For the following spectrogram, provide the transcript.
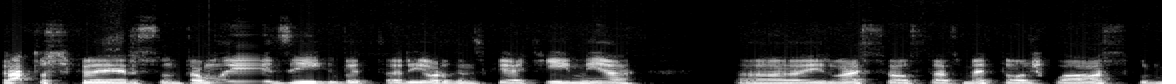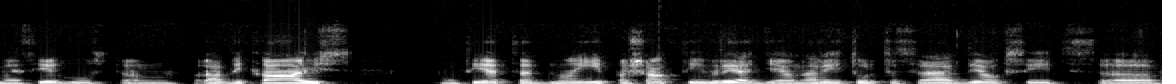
stratosfēras un tam līdzīgi, bet arī organiskajā ķīmijā uh, ir vesels tāds metožu klāsts, kur mēs iegūstam radikāļus, un tie tad nu, īpaši aktīvi reaģē. Un arī tur tas ēra dioksīds uh,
